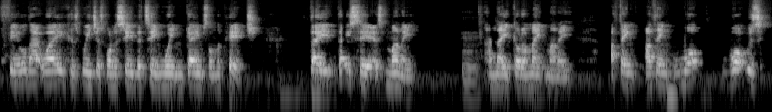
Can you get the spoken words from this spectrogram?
feel that way because we just want to see the team win games on the pitch. They they see it as money, mm. and they got to make money. I think I think what what was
